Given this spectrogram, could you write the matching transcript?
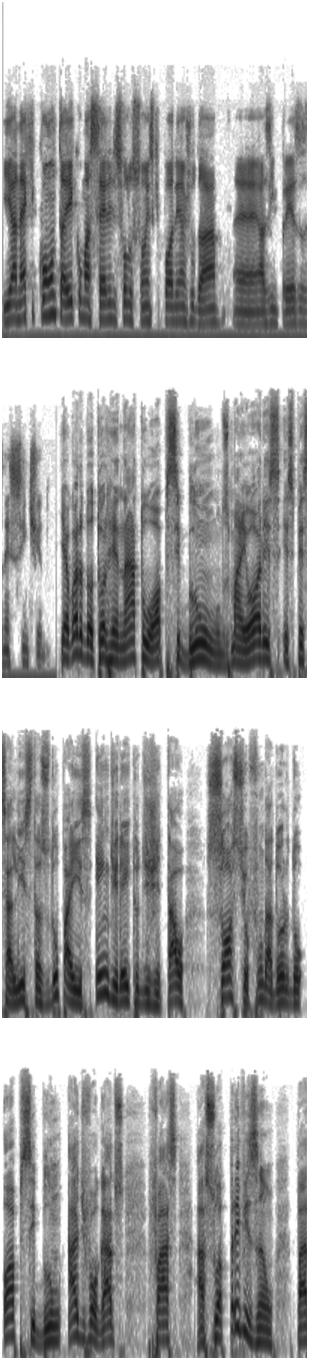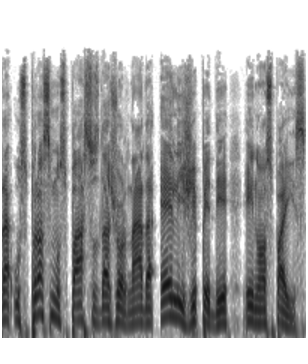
E a NEC conta aí com uma série de soluções que podem ajudar é, as empresas nesse sentido. E agora o Dr. Renato Opsi Blum, um dos maiores especialistas do país em direito digital, sócio fundador do Opsi Blum Advogados, faz a sua previsão para os próximos passos da jornada LGPD em nosso país.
